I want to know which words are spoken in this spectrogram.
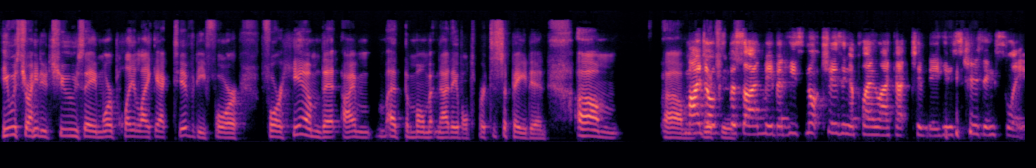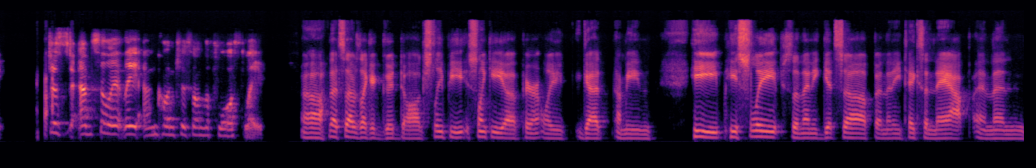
he was trying to choose a more play-like activity for for him that I'm at the moment not able to participate in. Um, um, My dog's is- beside me, but he's not choosing a play like activity. He's choosing sleep. Just absolutely unconscious on the floor sleep. Uh, that sounds like a good dog. Sleepy Slinky uh, apparently got. I mean, he he sleeps and then he gets up and then he takes a nap and then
